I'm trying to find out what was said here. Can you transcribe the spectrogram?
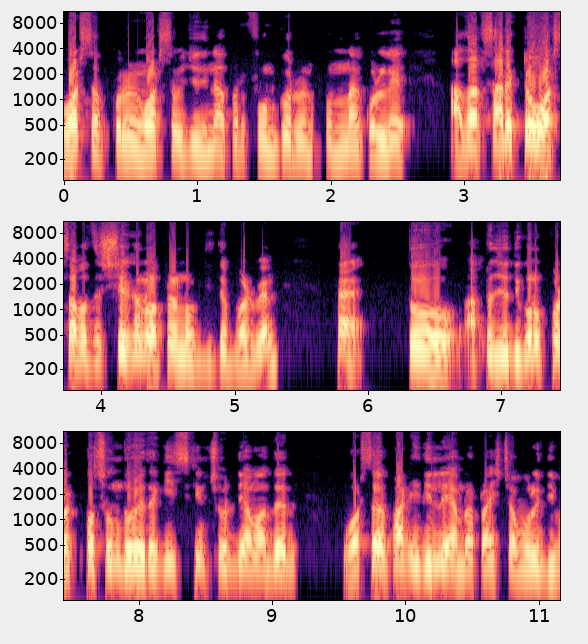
হোয়াটসঅ্যাপ করবেন হোয়াটসঅ্যাপে যদি না পারেন ফোন করবেন ফোন না করলে আদার্স আরেকটা হোয়াটসঅ্যাপ আছে, সেখানেও আপনারা নক দিতে পারবেন হ্যাঁ। তো আপনার যদি কোনো প্রোডাক্ট পছন্দ হয়ে থাকে স্ক্রিনশট দিয়ে আমাদের হোয়াটসঅ্যাপে পাঠিয়ে দিলে আমরা প্রাইসটা বলে দিব।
